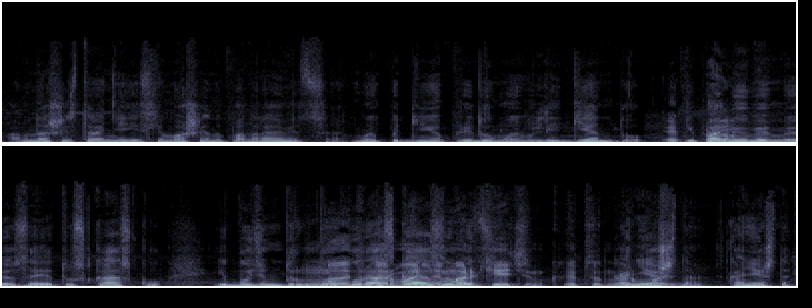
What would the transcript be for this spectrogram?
А в нашей стране, если машина понравится, мы под нее придумаем легенду это и правда. полюбим ее за эту сказку и будем друг ну, другу это рассказывать. маркетинг. Это нормально. Конечно, конечно.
